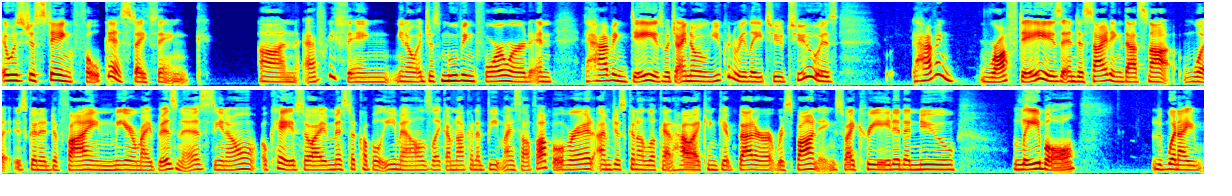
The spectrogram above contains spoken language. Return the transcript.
it was just staying focused, I think, on everything, you know, and just moving forward and having days, which I know you can relate to too, is having rough days and deciding that's not what is going to define me or my business, you know? Okay, so I missed a couple emails, like I'm not going to beat myself up over it. I'm just going to look at how I can get better at responding. So I created a new label when I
